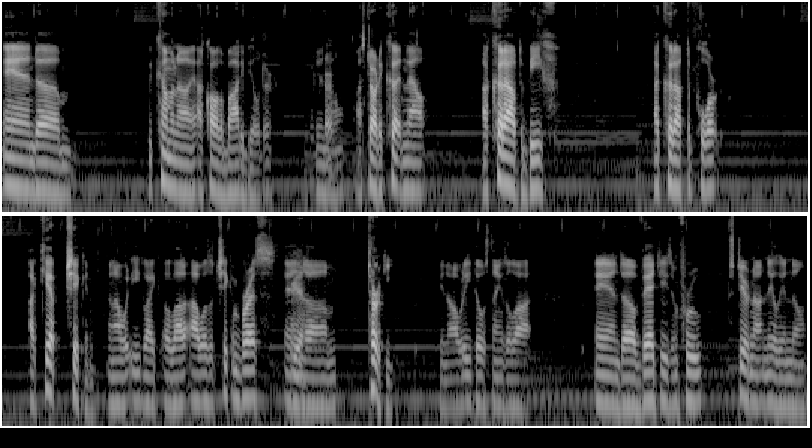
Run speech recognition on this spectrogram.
And um, becoming a, I call a bodybuilder. You Okay. know, I started cutting out. I cut out the beef. I cut out the pork. I kept chicken, and I would eat like a lot. Of, I was a chicken breast and Yeah. um, turkey. You know, I would eat those things a lot, and uh, veggies and fruit. Still not nearly enough.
